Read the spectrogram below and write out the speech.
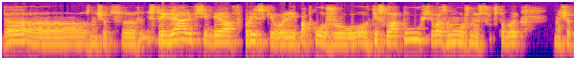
Да, значит, стреляли в себя, впрыскивали под кожу кислоту всевозможную, чтобы значит,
